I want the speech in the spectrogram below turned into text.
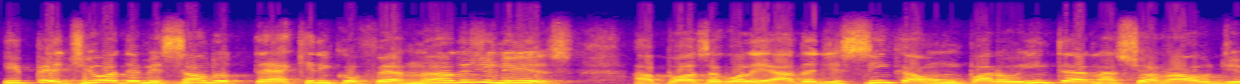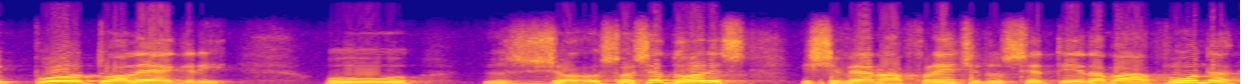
e pediu a demissão do técnico Fernando Diniz após a goleada de 5 a 1 para o Internacional de Porto Alegre. O, os, os torcedores estiveram à frente do CT da Barra Funda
